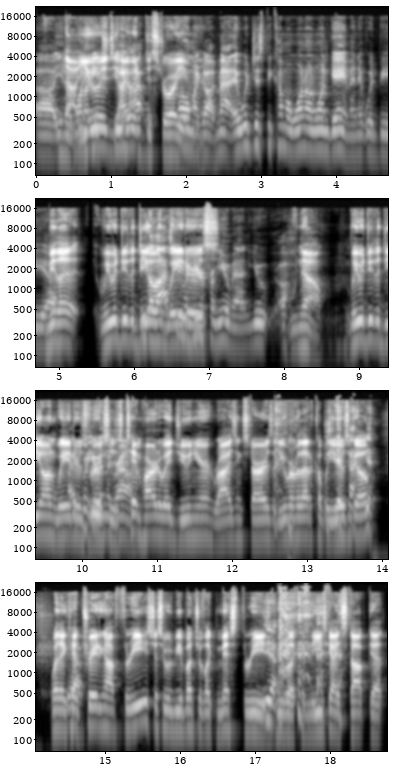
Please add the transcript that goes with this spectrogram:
Uh, you know, no, one you would. team. I would destroy you. Oh my man. God, Matt! It would just become a one-on-one game, and it would be. Uh, Be the, we would do the Dion last we would hear Waiters. from you, man. You. oh, No. We would do the Dion Waiters put you in the versus. Tim Hardaway Jr. Rising Stars. Do you remember that a couple years Yeah, ago yeah. when they yeah. kept trading off threes? Just it would be a bunch of like missed threes. Yeah. And people like, can these guys stop get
